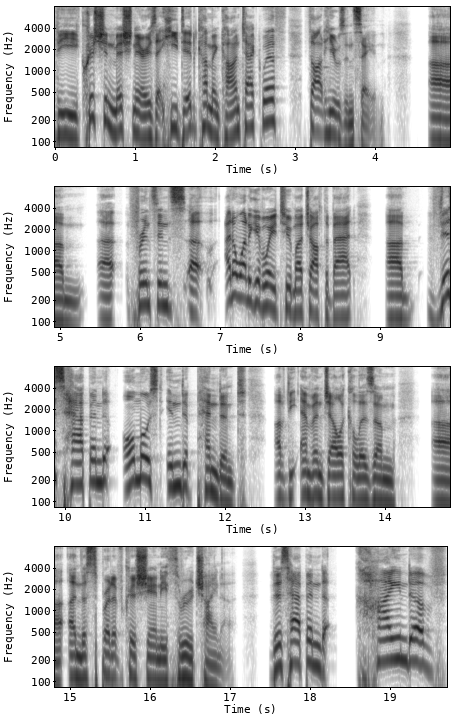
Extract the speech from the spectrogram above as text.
the Christian missionaries that he did come in contact with thought he was insane. Um, uh, for instance, uh, I don't want to give away too much off the bat. Uh, this happened almost independent of the evangelicalism uh, and the spread of Christianity through China. This happened kind of,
